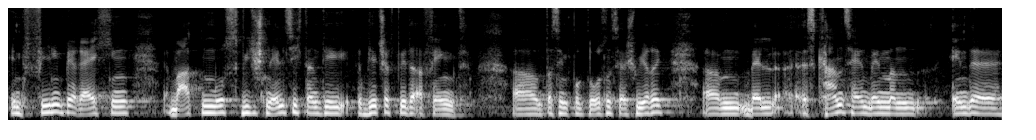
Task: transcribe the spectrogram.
in vielen Bereichen warten muss, wie schnell sich dann die Wirtschaft wieder erfängt. Äh, das sind Prognosen sehr schwierig, weil es kann sein, wenn man Ende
